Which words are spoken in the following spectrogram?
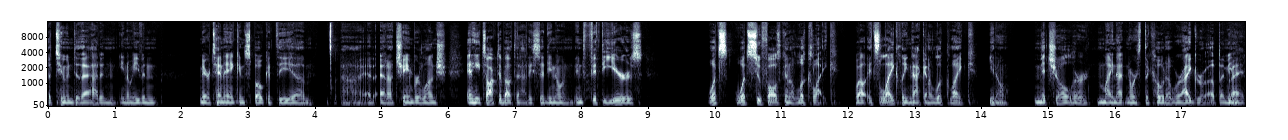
attuned to that, and you know even Mayor TenHaken spoke at the um, uh, at, at a chamber lunch, and he talked about that. He said, you know, in, in 50 years, what's what's Sioux Falls going to look like? Well, it's likely not going to look like you know Mitchell or Minot, North Dakota, where I grew up. I mean, Right.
